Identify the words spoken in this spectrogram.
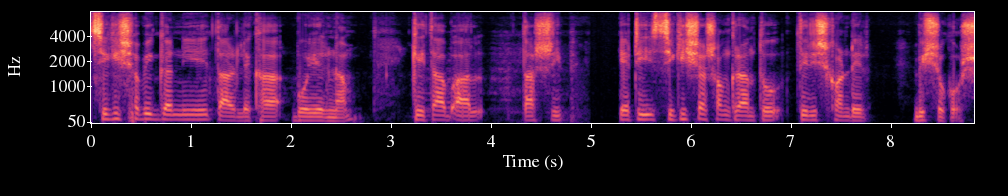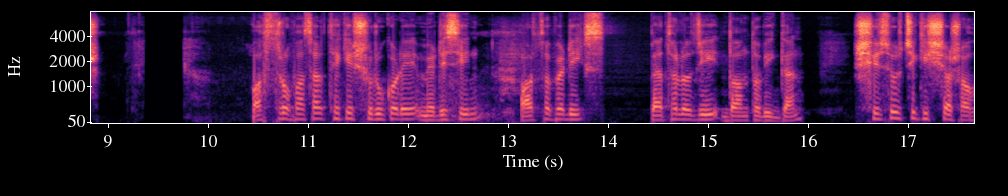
চিকিৎসা বিজ্ঞান নিয়ে তার লেখা বইয়ের নাম কিতাব আল তাশরিফ। এটি চিকিৎসা সংক্রান্ত তিরিশ খণ্ডের বিশ্বকোষ। অস্ত্রোপচার থেকে শুরু করে মেডিসিন, অর্থোপেডিক্স, প্যাথোলজি, দন্তবিজ্ঞান শিশু চিকিৎসা সহ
